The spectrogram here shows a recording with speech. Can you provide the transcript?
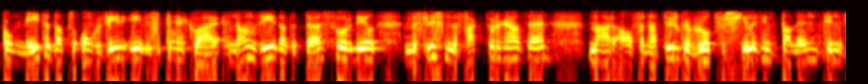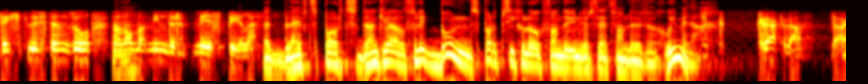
kon meten dat ze ongeveer even sterk waren. En dan zie je dat het thuisvoordeel een beslissende factor gaat zijn. Maar als er natuurlijk een groot verschil is in talent, in vechtlust en zo, dan zal dat minder meespelen. Het blijft sport. Dankjewel. Filip Boen, sportpsycholoog van de Universiteit van Leuven. Goedemiddag. Graag gedaan. Dag.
